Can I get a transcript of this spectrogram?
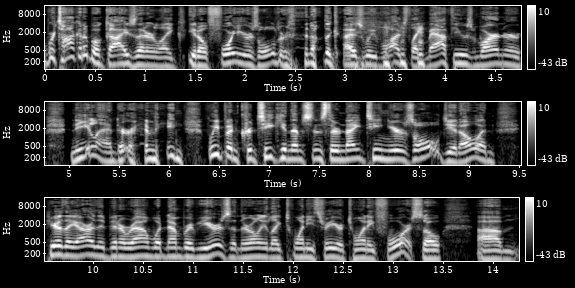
we're talking about guys that are like you know four years older than other guys we've watched, like Matthews, Marner, Nylander. I mean, we've been critiquing them since they're 19 years old, you know, and here they are. They've been around what number of years, and they're only like 23 or 24. So um,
